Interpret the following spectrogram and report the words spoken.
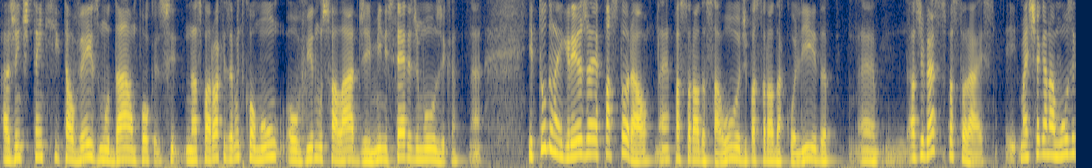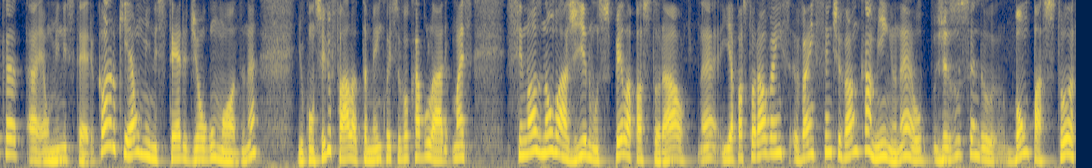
a gente tem que talvez mudar um pouco. Se, nas paróquias é muito comum ouvirmos falar de ministério de música, né? E tudo na igreja é pastoral, né? Pastoral da saúde, pastoral da acolhida, é, as diversas pastorais. Mas chega na música, é, é um ministério. Claro que é um ministério de algum modo, né? E o concílio fala também com esse vocabulário, mas se nós não agirmos pela pastoral, né, e a pastoral vai, vai incentivar um caminho, né? O Jesus sendo bom pastor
